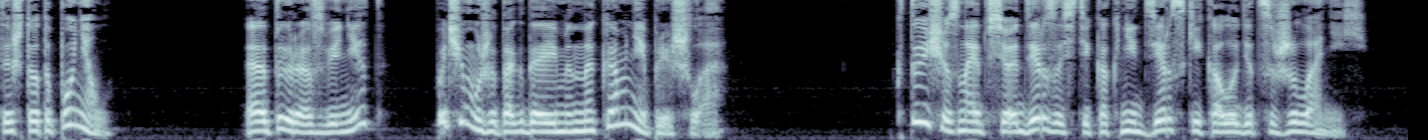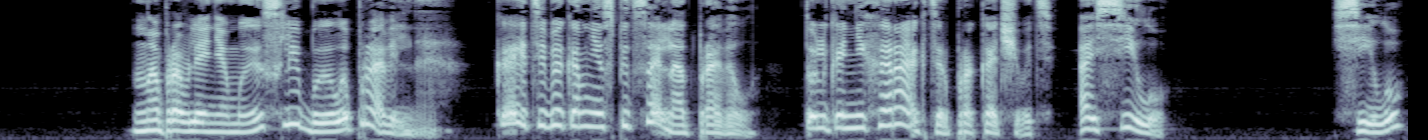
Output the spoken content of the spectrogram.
«Ты что-то понял?» «А ты разве нет? Почему же тогда именно ко мне пришла?» Кто еще знает все о дерзости, как не дерзкий колодец желаний? Направление мысли было правильное. Кай тебя ко мне специально отправил. Только не характер прокачивать, а силу. Силу?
